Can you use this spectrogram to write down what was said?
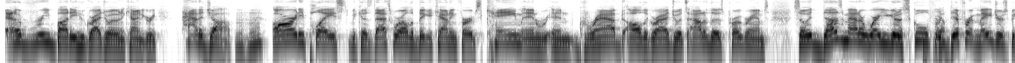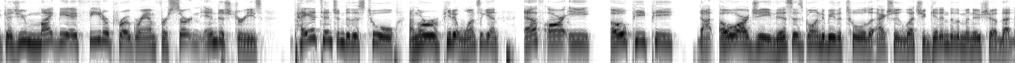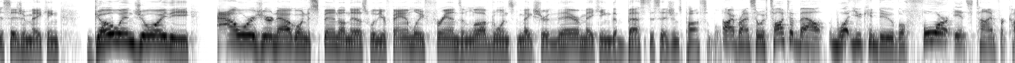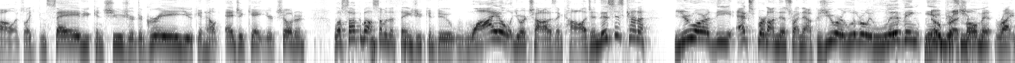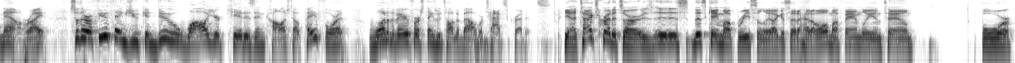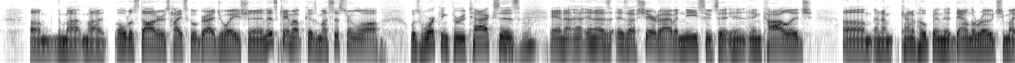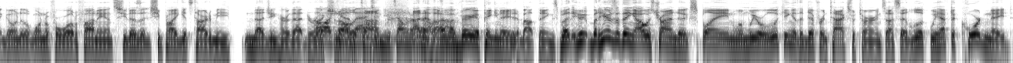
everybody who graduated with an accounting degree had a job already placed because that's where all the big accounting firms came and and grabbed all the graduates out of those programs. So it does matter where you go to school for Yep. different majors because you might be a feeder program for certain industries. Pay attention to this tool. I'm going to repeat it once again F R E O P P dot .org. This is going to be the tool that actually lets you get into the minutia of that decision making. Go enjoy the hours you're now going to spend on this with your family, friends, and loved ones to make sure they're making the best decisions possible. All right, Brian. So we've talked about what you can do before it's time for college. Like you can save, you can choose your degree, you can help educate your children. Let's talk about some of the things you can do while your child is in college. And this is kind of you are the expert on this right now because you are literally living in No this moment right now, right? So there are a few things you can do while your kid is in college to help pay for it. One of the very first things we talked about were tax credits. Yeah, tax credits are. Is, is, this came up recently. Like I said, I had all my family in town for um, the, my my oldest daughter's high school graduation, and this came up because my sister in law was working through taxes, and uh, and as, as I've shared, I have a niece who's in, in college. Um, and I'm kind of hoping that down the road she might go into the wonderful world of finance. She doesn't. She probably gets tired of me nudging her that direction Oh, all the time. you telling her I know. I'm, I'm very opinionated about things. But but here's the thing: I was trying to explain when we were looking at the different tax returns. I said, look, we have to coordinate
